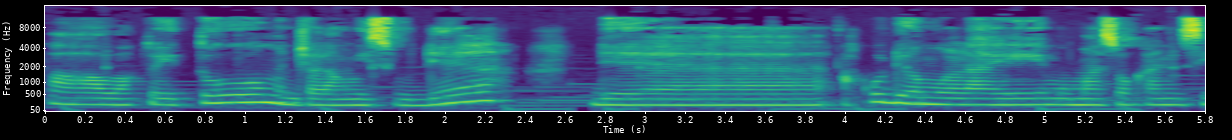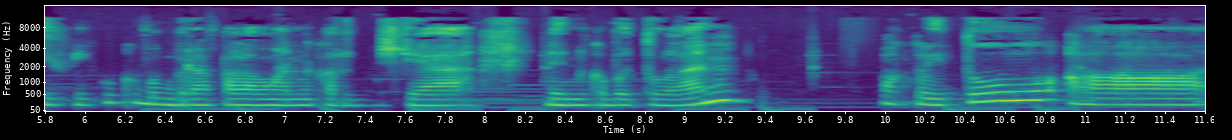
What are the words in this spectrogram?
uh, waktu itu menjelang wisuda dan aku udah mulai memasukkan CV-ku ke beberapa lowongan kerja dan kebetulan waktu itu uh,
